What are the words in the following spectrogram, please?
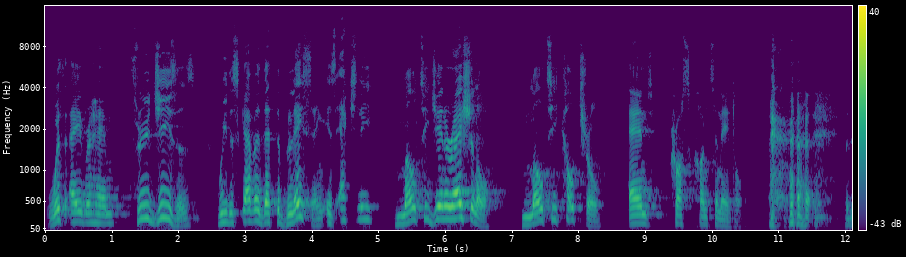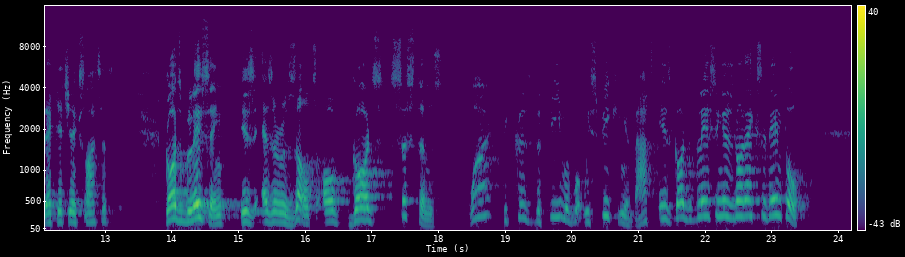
with Abraham, through Jesus, we discover that the blessing is actually multi generational, multicultural, and cross continental. Does that get you excited? God's blessing is as a result of God's systems. Why? Because the theme of what we're speaking about is God's blessing is not accidental.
